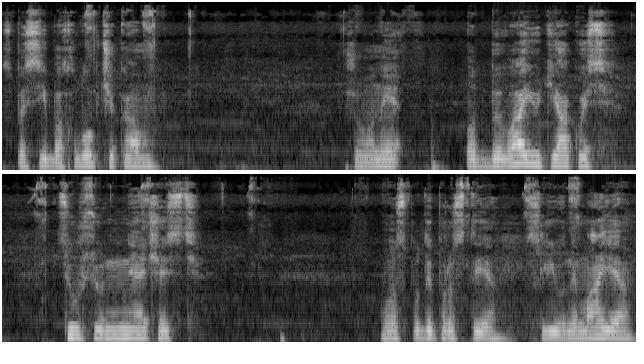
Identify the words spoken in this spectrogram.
Спасибо хлопчикам, що вони відбивають якось цю всю нечисть. Господи, прости, слів немає.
